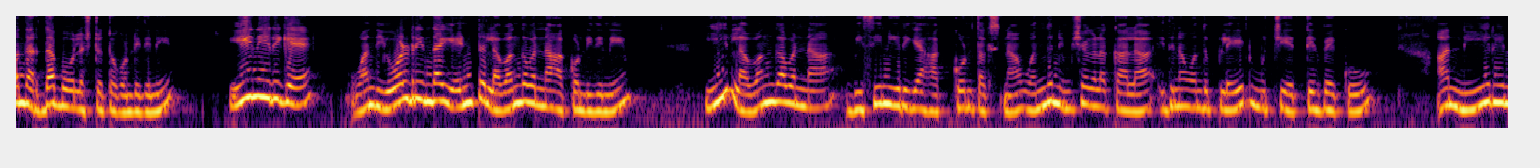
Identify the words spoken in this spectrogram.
ಒಂದು ಅರ್ಧ ಬೌಲಷ್ಟು ತಗೊಂಡಿದ್ದೀನಿ ಈ ನೀರಿಗೆ ಒಂದು ಏಳರಿಂದ ಎಂಟು ಲವಂಗವನ್ನು ಹಾಕ್ಕೊಂಡಿದ್ದೀನಿ ಈ ಲವಂಗವನ್ನು ಬಿಸಿ ನೀರಿಗೆ ಹಾಕ್ಕೊಂಡ ತಕ್ಷಣ ಒಂದು ನಿಮಿಷಗಳ ಕಾಲ ಇದನ್ನು ಒಂದು ಪ್ಲೇಟ್ ಮುಚ್ಚಿ ಎತ್ತಿಡಬೇಕು. ಆ ನೀರಿನ,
